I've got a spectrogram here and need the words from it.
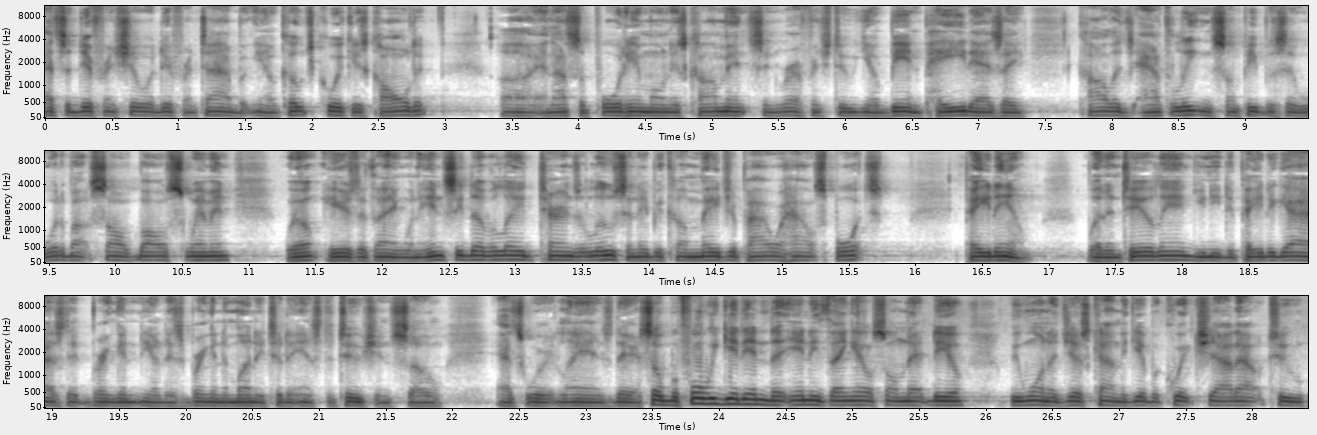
that's a different show a different time but you know Coach Quick has called it uh, and I support him on his comments in reference to you know being paid as a college athlete. And some people well, what about softball, swimming? Well, here's the thing: when the NCAA turns it loose and they become major powerhouse sports, pay them. But until then, you need to pay the guys that bring in, you know, that's bringing the money to the institution. So that's where it lands there. So before we get into anything else on that deal, we want to just kind of give a quick shout out to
